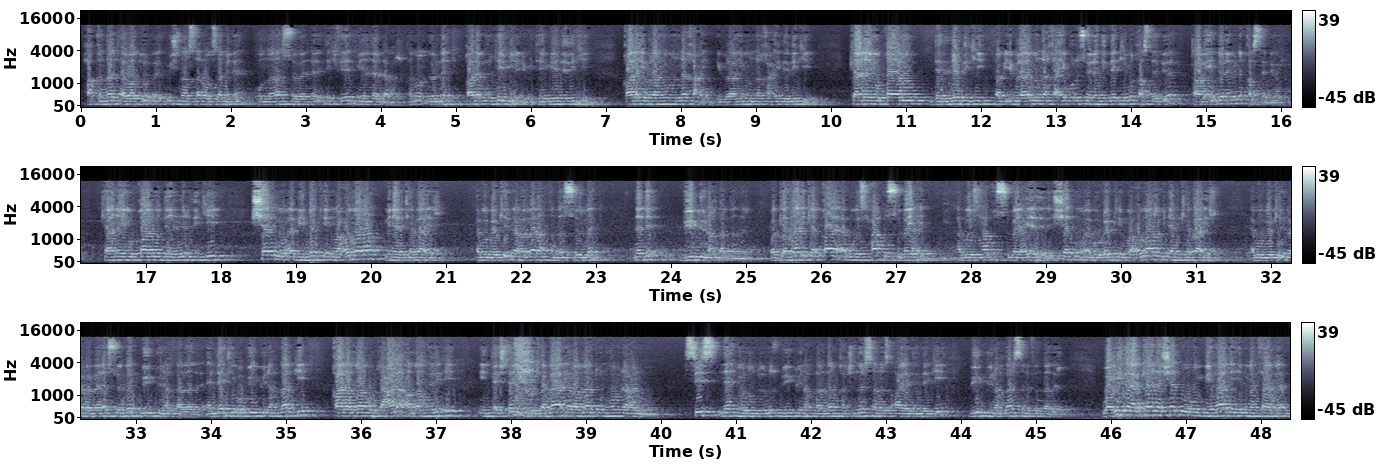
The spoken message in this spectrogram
hakkında tevatür etmiş naslar olsa bile onlara sövenleri tekfir etmeyenler de var. Tamam Örnek, قال İbn Teymiye, İbn Teymiye dedi ki, قال İbrahim el-Nakhai, İbrahim el-Nakhai dedi ki, Kâne yuqâlu denilirdi ki, tabi İbrahim el-Nakhai bunu söylediğinde kimi kastediyor? Tabi'in dönemini kastediyor. Kâne yuqâlu denilirdi ki, şetmu Ebi Bekir ve Umar'a minel kebair. Ebu Bekir ve Ömer hakkında sövmek nedir? Büyük günahlardandır. Ve kezalike kâle Ebu İshak-ı Sübey'i. Ebu İshak-ı Sübey'i dedi. Şetmu Ebu Bekir ve Umar'a minel kebair. Ebu Bekir ve Ömer'e sövmek büyük günahlardandır. Elleti o büyük günahlar ki, kâle Allahu Teala, Allah dedi ki, اِنْ تَجْتَنِبُوا كَبَائِرَ مَا تُنْهَوْنَ عَنْهُ Siz nehyolunduğunuz büyük günahlardan kaçınırsanız ayetindeki büyük günahlar sınıfındadır. وَاِذَا كَانَ شَتْمُهُمْ بِهَذِهِ الْمَثَابَ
